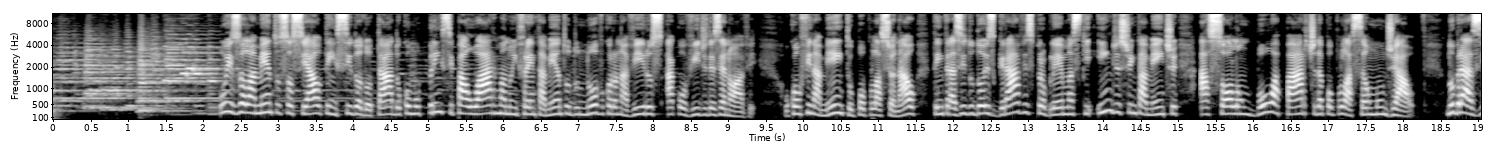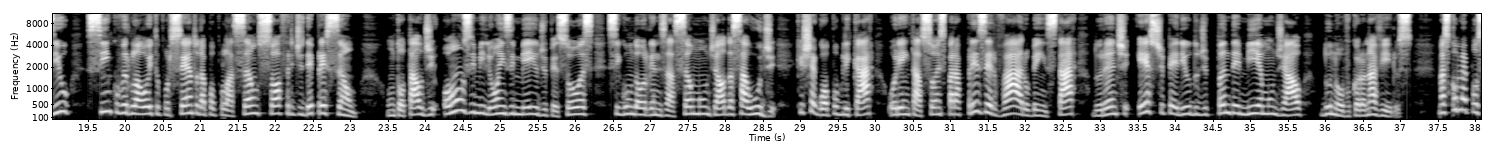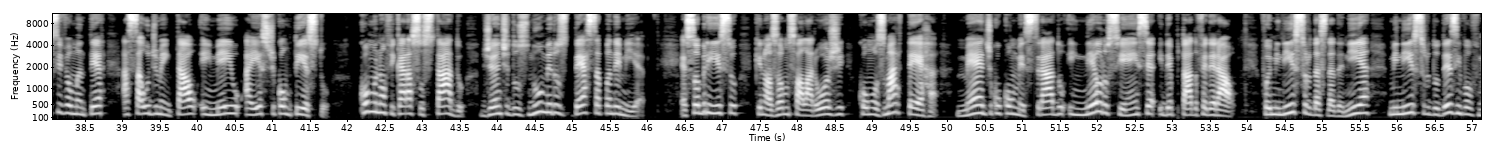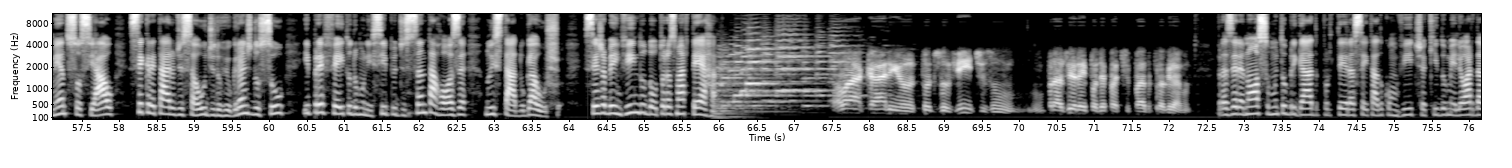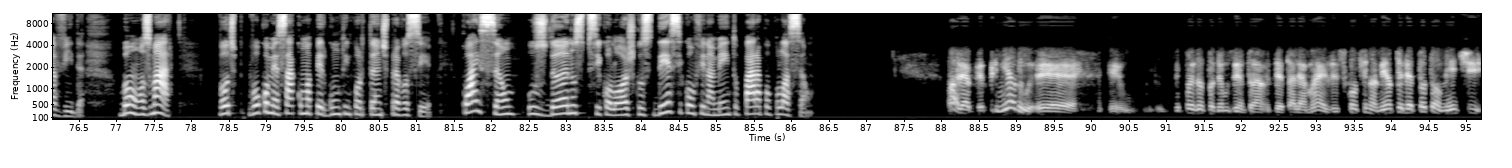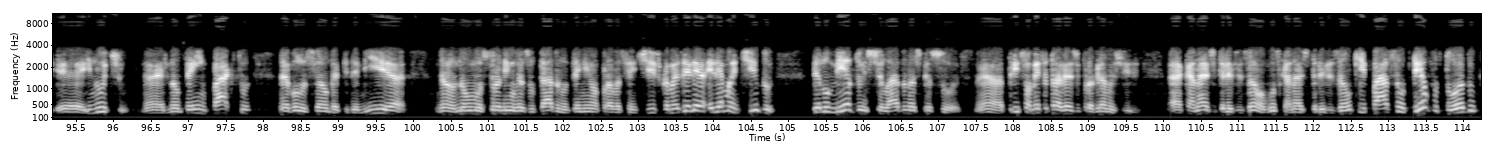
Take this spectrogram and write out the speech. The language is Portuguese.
O isolamento social tem sido adotado como principal arma no enfrentamento do novo coronavírus, a Covid-19. O confinamento populacional tem trazido dois graves problemas que indistintamente assolam boa parte da população mundial. No Brasil, 5,8% da população sofre de depressão. Um total de 11 milhões e meio de pessoas, segundo a Organização Mundial da Saúde, que chegou a publicar orientações para preservar o bem-estar durante este período de pandemia mundial do novo coronavírus. Mas como é possível manter a saúde mental em meio a este contexto? Como não ficar assustado diante dos números dessa pandemia? É sobre isso que nós vamos falar hoje com Osmar Terra, médico com mestrado em neurociência e deputado federal. Foi ministro da Cidadania, ministro do Desenvolvimento Social, secretário de Saúde do Rio Grande do Sul e prefeito do município de Santa Rosa, no estado gaúcho. Seja bem-vindo, doutor Osmar Terra. Olá, Karen, todos os ouvintes. Um, um prazer aí poder participar do programa. Prazer é nosso. Muito obrigado por ter aceitado o convite aqui do Melhor da Vida. Bom, Osmar, vou, te, vou começar com uma pergunta importante para você. Quais são os danos psicológicos desse confinamento para a população? Olha, primeiro, é, é, depois nós podemos entrar detalhar mais. Esse confinamento ele é totalmente é, inútil, né? ele não tem impacto na evolução da epidemia, não, não mostrou nenhum resultado, não tem nenhuma prova científica, mas ele é, ele é mantido pelo medo instilado nas pessoas, né? principalmente através de programas de uh, canais de televisão, alguns canais de televisão que passam o tempo todo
